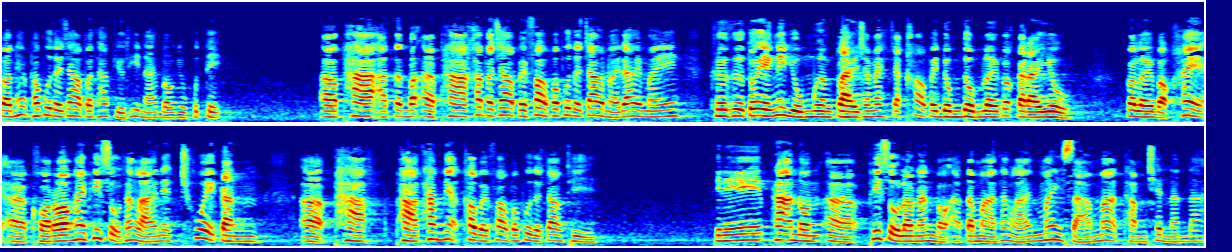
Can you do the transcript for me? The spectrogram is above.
ตอนนี้พระพุทธเจ้าประทับอยู่ที่ไหนบอกอยู่กุฏิพาอัตพาข้าพเจ้าไปเฝ้าพระพุทธเจ้าหน่อยได้ไหมคือคือตัวเองเนี่ยอยู่เมืองไกลใช่ไหมจะเข้าไปดมๆเลยก็กระไรอยู่ ก็เลยบอกให้ขอร้องให้ภิกษุทั้งหลายเนี่ยช่วยกันพาพาท่านเนี่ยเข้าไปเฝ้าพระพุทธเจ้าที ทีนี้พระอนนท์พิสูจน์เหล่านั้นบอกอาตมาทั้งหลายไม่สามารถทำเช่นนั้นได้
